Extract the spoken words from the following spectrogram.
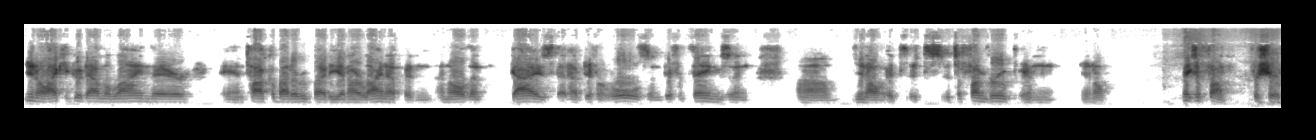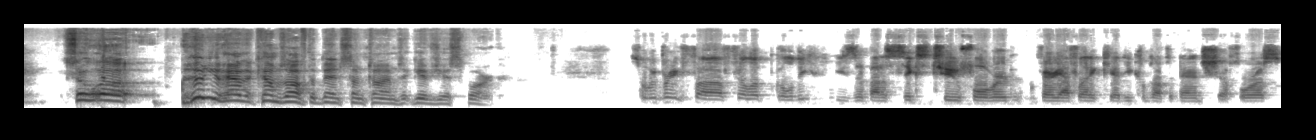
you know, I could go down the line there and talk about everybody in our lineup and, and all the guys that have different roles and different things. And, um, you know, it's, it's, it's a fun group and, you know, makes it fun for sure. So, uh, who do you have that comes off the bench sometimes that gives you a spark? So we bring uh, Philip Goldie. He's about a six-two forward, very athletic kid. He comes off the bench uh, for us.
